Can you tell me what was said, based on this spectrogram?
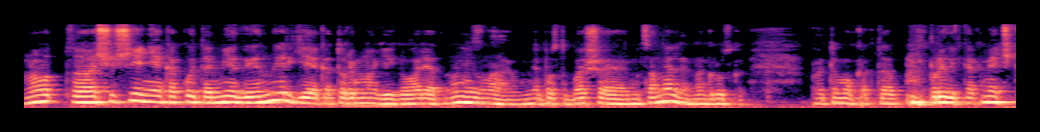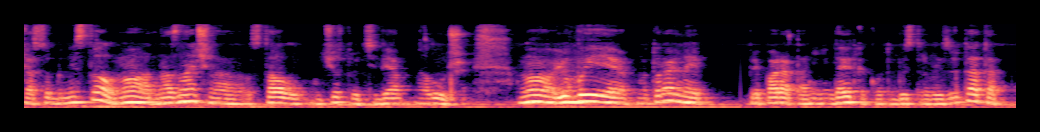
Ну вот ощущение какой-то мегаэнергии, о которой многие говорят, ну не знаю, у меня просто большая эмоциональная нагрузка, поэтому как-то прыгать как мячик особо не стал, но однозначно стал чувствовать себя лучше. Но любые натуральные препараты, они не дают какого-то быстрого результата.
